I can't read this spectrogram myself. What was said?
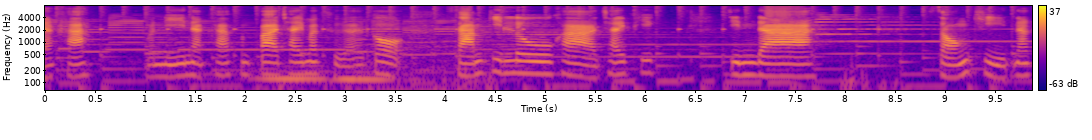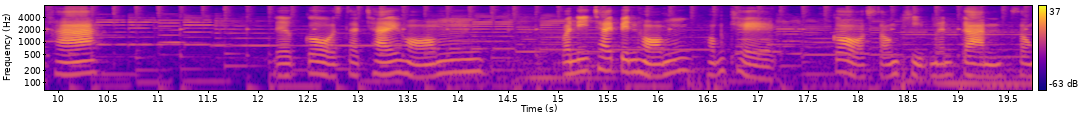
นะคะ วันนี้นะคะคุณป้าใช้มะเขือก็ 3 กิโลค่ะ ใช้พริกจินดา 2 ขีดนะคะ แล้วก็จะใช้หอม วันนี้ใช้เป็นหอมหอมแขก ก็สองขีดเหมือนกันสอง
